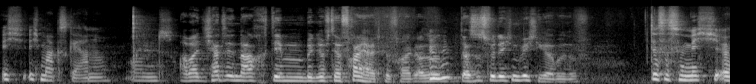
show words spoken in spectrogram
ich, ich mag es gerne. Und Aber ich hatte nach dem Begriff der Freiheit gefragt. Also mhm. das ist für dich ein wichtiger Begriff. Das ist für mich äh,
